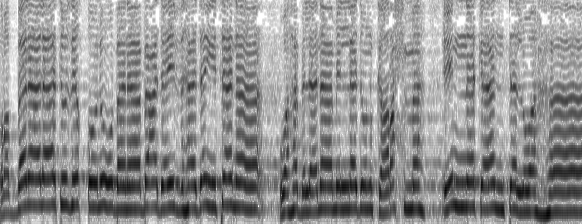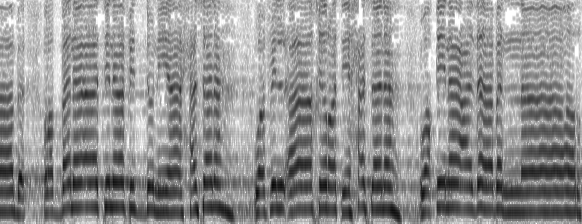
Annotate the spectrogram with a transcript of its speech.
ربنا لا تزغ قلوبنا بعد إذ هديتنا وهب لنا من لدنك رحمة إنك أنت الوهاب. ربنا آتنا في الدنيا حسنة وفي الآخرة حسنة وقنا عذاب النار.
